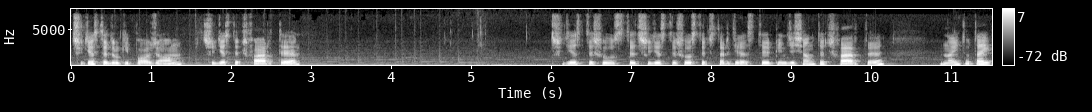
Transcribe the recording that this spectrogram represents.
32 mm, poziom, 34, 36, 36, 40, 54. No i tutaj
